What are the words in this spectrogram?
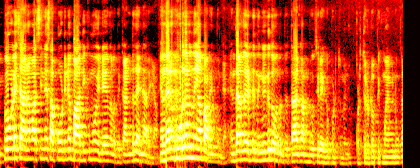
ഇപ്പൊ ഉള്ള ഷാനവാസിന്റെ സപ്പോർട്ടിനെ ബാധിക്കുമോ ഇല്ലേ എന്നുള്ളത് കണ്ട് തന്നെ അറിയാം. എന്തായാലും കൂടുതലൊന്നും ഞാൻ പറയുന്നില്ല. എന്താണെന്ന് കേട്ട് നിങ്ങൾക്ക് തോന്നുന്നത് താ കമന്റ് ബോക്സിൽ രേഖപ്പെടുത്തുമല്ലോ അടുത്തൊരു ടോപ്പിക്കുമായി വീണ്ടും കാണാം.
